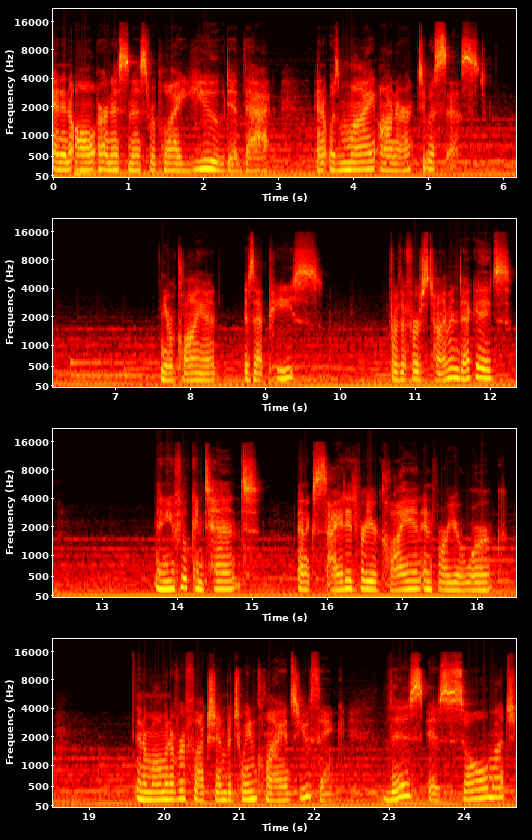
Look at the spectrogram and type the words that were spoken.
and, in all earnestness, reply, You did that and it was my honor to assist. Your client is at peace for the first time in decades, and you feel content and excited for your client and for your work. In a moment of reflection between clients, you think, This is so much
